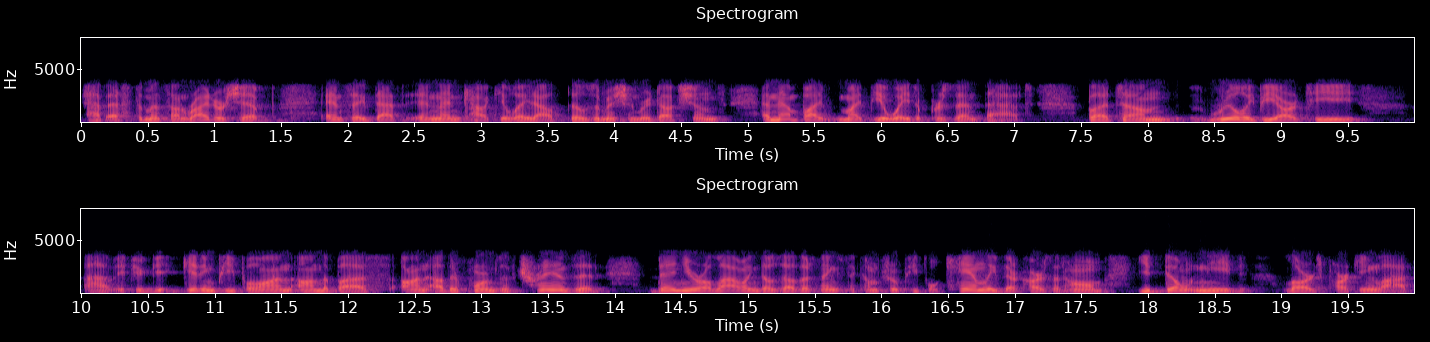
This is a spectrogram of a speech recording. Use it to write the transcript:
have estimates on ridership and say that, and then calculate out those emission reductions. And that might, might be a way to present that. But, um, really BRT, uh, if you're get, getting people on, on the bus, on other forms of transit, then you're allowing those other things to come true. People can leave their cars at home. You don't need large parking lots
